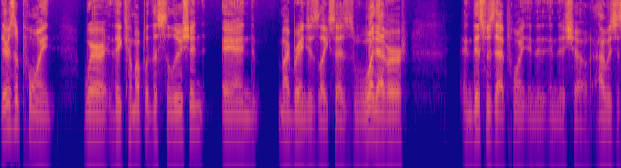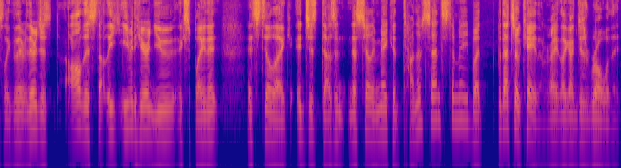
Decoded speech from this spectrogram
There's a point where they come up with the solution, and my brain just like says whatever. And this was that point in the in this show. I was just like, they're they're just all this stuff. Like, even hearing you explain it, it's still like it just doesn't necessarily make a ton of sense to me, but but that's okay though, right? Like I just roll with it.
